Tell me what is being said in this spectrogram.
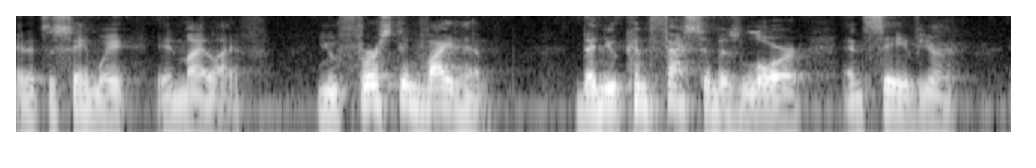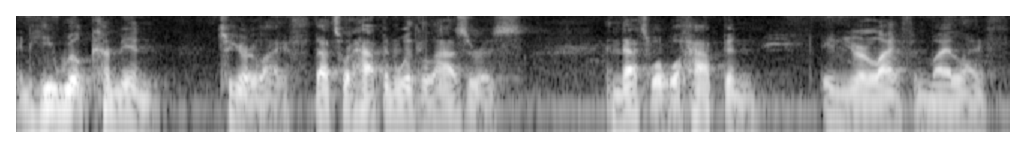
and it's the same way in my life. You first invite him, then you confess him as Lord and Savior, and he will come in to your life. That's what happened with Lazarus, and that's what will happen in your life and my life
